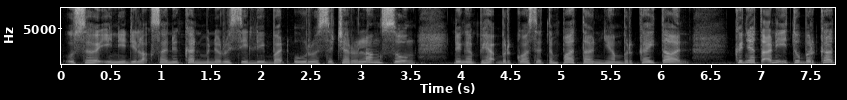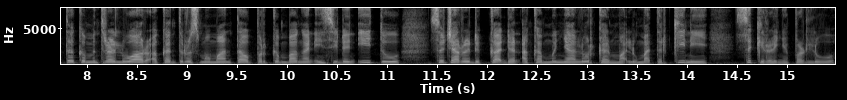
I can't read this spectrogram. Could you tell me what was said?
Usaha ini dilaksanakan menerusi libat urus secara langsung dengan pihak berkuasa tempatan yang berkaitan. Kenyataan itu berkata Kementerian Luar akan terus memantau perkembangan insiden itu secara dekat dan akan menyalurkan maklumat terkini sekiranya perlu.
